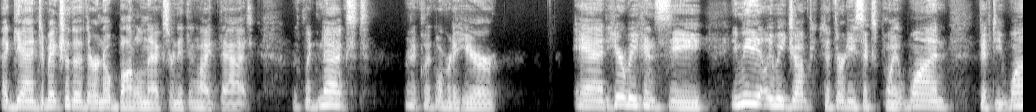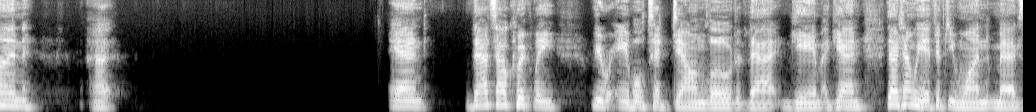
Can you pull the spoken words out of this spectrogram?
again, to make sure that there are no bottlenecks or anything like that, we click next. We're going to click over to here. And here we can see immediately we jumped to 36.1, 51. Uh, and that's how quickly we were able to download that game. Again, that time we hit 51 megs.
